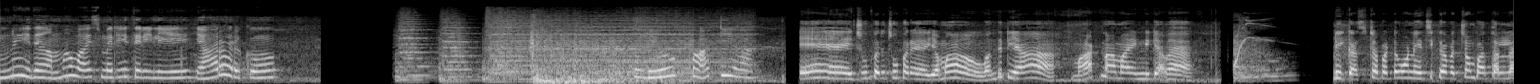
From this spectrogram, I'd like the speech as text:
என்ன இது? அம்மா வாய்ஸ் மாதிரியே தெரியலையே. யாரா இருக்கும்? ஐயோ. பாட்டியா ஏய் சூப்பர் சூப்பர். ஏம்மா வந்துட்டியா? மாட்டினாமா இன்னைக்கு அவ? இப்படி கஷ்டப்பட்டு உன்னை சிக்க வச்சோம் பார்த்தல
